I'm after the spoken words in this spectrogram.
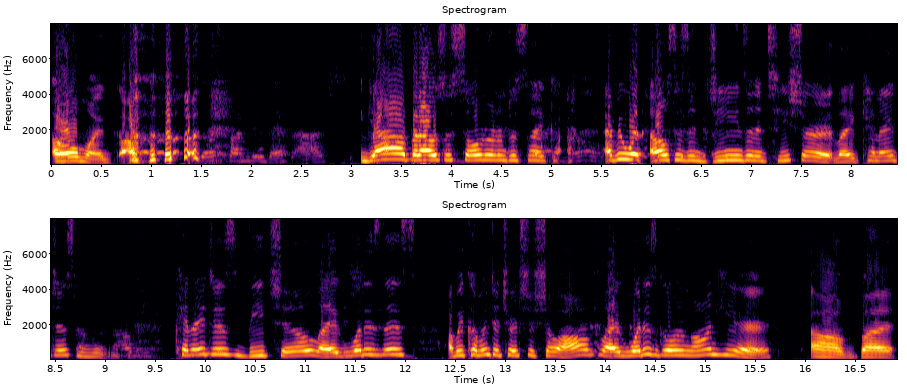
oh my god. Your Sunday best, Ash. yeah, but I was just so annoyed. I'm just like, everyone else is in jeans and a t-shirt. Like, can I just, can I just be chill? Like, what is this? Are we coming to church to show off? Like, what is going on here? Um, but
